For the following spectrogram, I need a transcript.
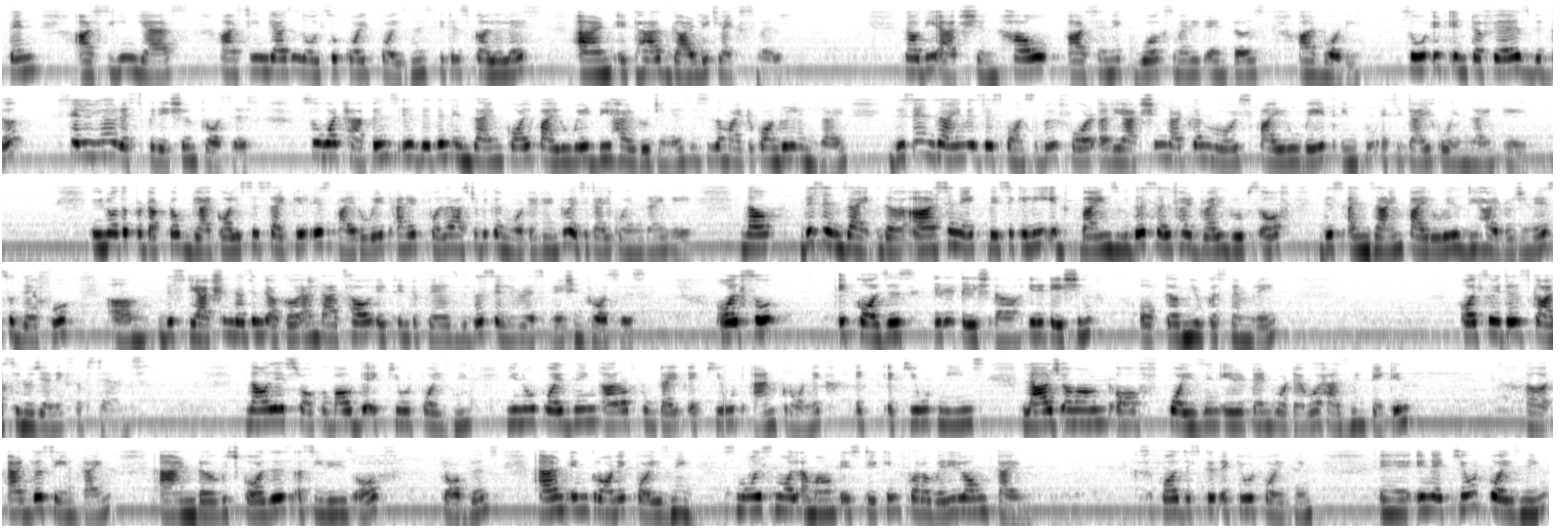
Then arsine gas. Arsine gas is also quite poisonous. It is colorless and it has garlic like smell. Now the action, how arsenic works when it enters our body. So it interferes with the cellular respiration process. So what happens is there's an enzyme called pyruvate dehydrogenase. This is a mitochondrial enzyme. This enzyme is responsible for a reaction that converts pyruvate into acetyl coenzyme A you know the product of glycolysis cycle is pyruvate and it further has to be converted into acetyl coenzyme A. Now this enzyme, the arsenic, basically it binds with the sulfhydryl groups of this enzyme pyruvate dehydrogenase. So therefore um, this reaction doesn't occur and that's how it interferes with the cellular respiration process. Also it causes irritation, uh, irritation of the mucous membrane also, it is carcinogenic substance. Now let's talk about the acute poisoning. You know poisoning are of two type acute and chronic. Ac acute means large amount of poison, irritant, whatever has been taken uh, at the same time and uh, which causes a series of problems and in chronic poisoning small small amount is taken for a very long time. So first discuss acute poisoning. Eh, in acute poisoning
